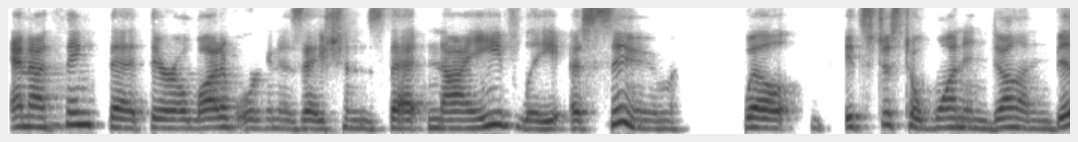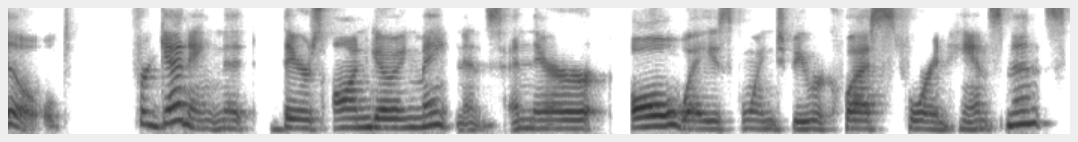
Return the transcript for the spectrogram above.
And I think that there are a lot of organizations that naively assume, well, it's just a one and done build, forgetting that there's ongoing maintenance and there are always going to be requests for enhancements.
